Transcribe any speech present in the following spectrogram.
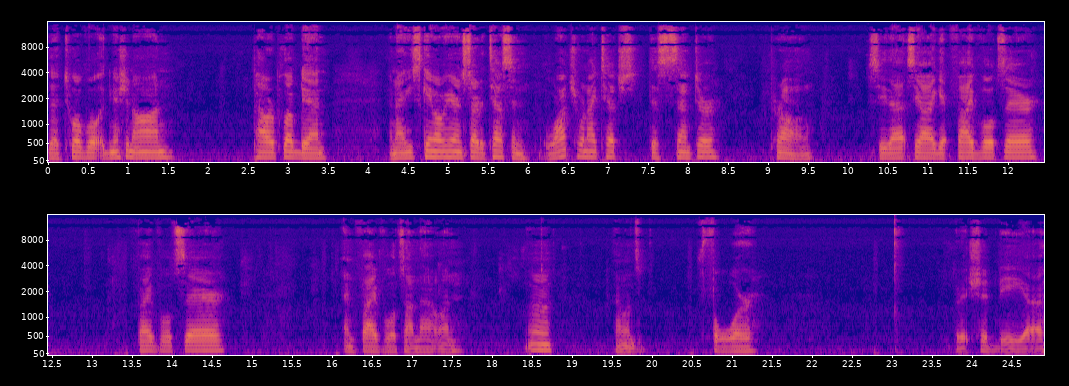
the 12 volt ignition on, power plugged in. And I just came over here and started testing. Watch when I touch this center prong. See that? See how I get 5 volts there? 5 volts there. And 5 volts on that one. Uh, that one's 4. But it should be, uh,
